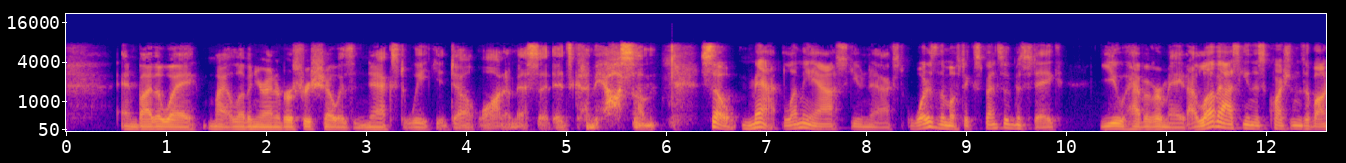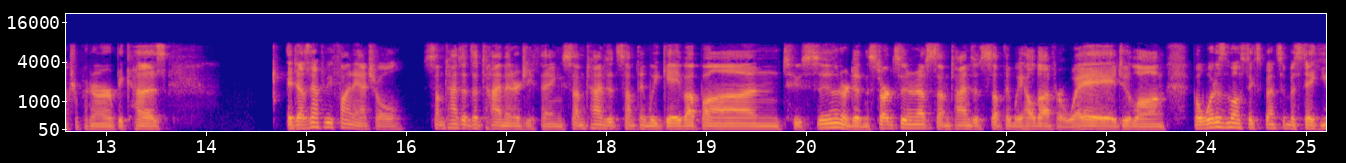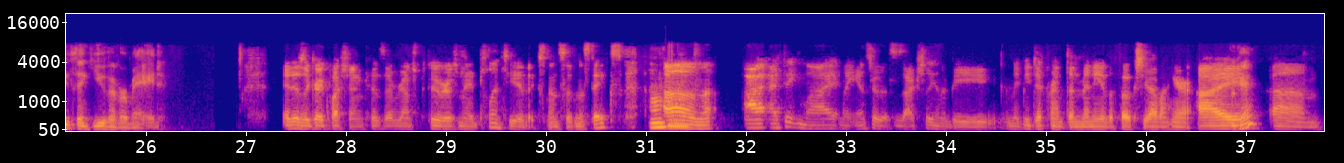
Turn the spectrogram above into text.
And by the way, my 11 year anniversary show is next week. You don't want to miss it. It's going to be awesome. So, Matt, let me ask you next what is the most expensive mistake you have ever made? I love asking these questions of entrepreneur because it doesn't have to be financial. Sometimes it's a time energy thing. Sometimes it's something we gave up on too soon or didn't start soon enough. Sometimes it's something we held on for way too long. But what is the most expensive mistake you think you've ever made? It is a great question because every entrepreneur has made plenty of expensive mistakes. Mm-hmm. Um, I, I, think my my answer to this is actually going to be maybe different than many of the folks you have on here. I, okay. um,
